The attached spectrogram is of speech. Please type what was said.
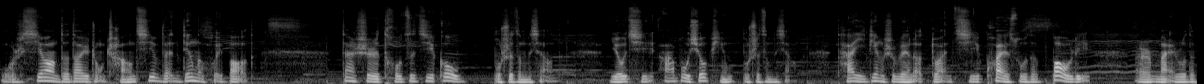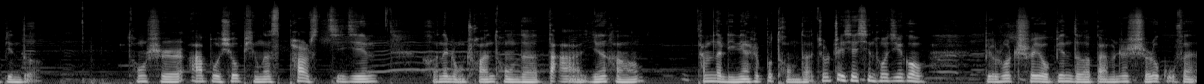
我是希望得到一种长期稳定的回报的。但是投资机构不是这么想的，尤其阿布修平不是这么想的。他一定是为了短期快速的暴利而买入的宾得。同时，阿布修平的 spars 基金和那种传统的大银行，他们的理念是不同的。就是这些信托机构，比如说持有宾得百分之十的股份，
